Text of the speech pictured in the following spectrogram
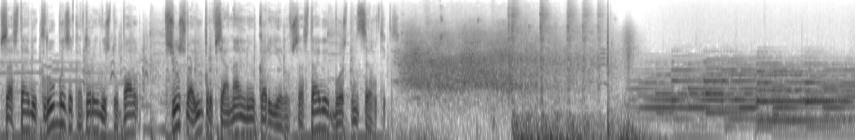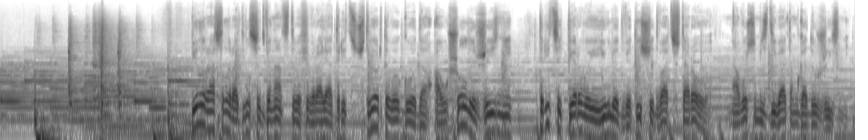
в составе клуба, за который выступал всю свою профессиональную карьеру в составе Бостон Селтикс. Билл Рассел родился 12 февраля 1934 года, а ушел из жизни 31 июля 2022 на 89 году жизни –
